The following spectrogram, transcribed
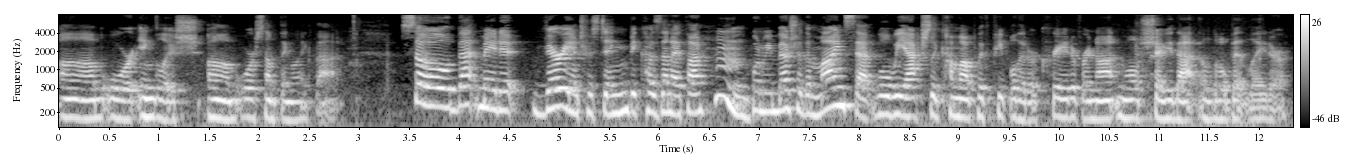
um, or english um, or something like that so that made it very interesting because then I thought, hmm, when we measure the mindset, will we actually come up with people that are creative or not? And we'll show you that a little bit later.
